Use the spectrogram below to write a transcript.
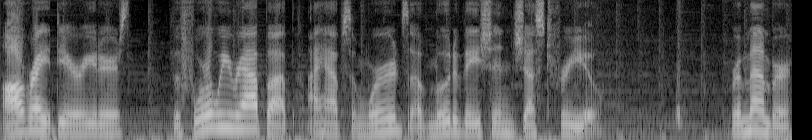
All right, dear readers, before we wrap up, I have some words of motivation just for you. Remember,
